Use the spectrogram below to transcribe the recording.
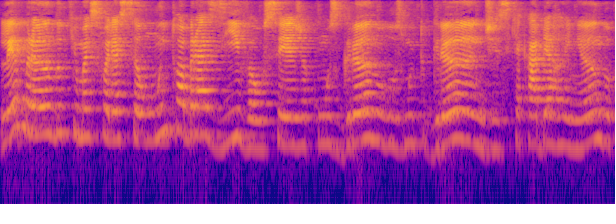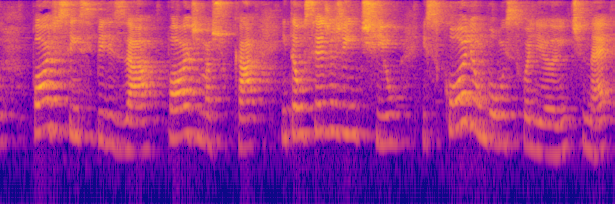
Lembrando que uma esfoliação muito abrasiva, ou seja, com os grânulos muito grandes, que acabe arranhando, pode sensibilizar, pode machucar. Então seja gentil, escolha um bom esfoliante, né?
